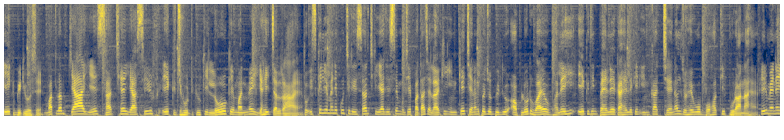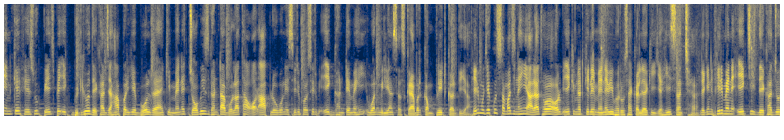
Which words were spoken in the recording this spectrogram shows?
एक वीडियो से। मतलब क्या ये सच है या सिर्फ़ एक झूठ? क्योंकि लोगों के मन में यही चल रहा है। तो इसके लिए मैंने कुछ रिसर्च किया जिससे मुझे पता चला कि इनके चैनल पे जो वीडियो अपलोड हुआ है, वो भले ही एक दिन पहले का है, लेकिन इनका चैनल जो है, वो बहुत ही पुराना है। फिर मैंने इनके फेसबुक पेज पे एक वीडियो देखा जहाँ पर ये बोल रहे हैं कि मैंने 24 घंटा बोला था और आप लोगों ने सिर्फ़ और सिर्फ़ एक घंटे में ही वन मिलियन सब्सक्राइबर कंप्लीट कर दिया। फिर मुझे कुछ समझ नहीं आ रहा था और एक मिनट के लिए मैंने भी भरोसा कर लिया कि यही सच है। लेकिन फिर मैंने एक चीज़ देखा जो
